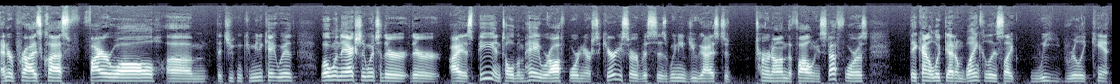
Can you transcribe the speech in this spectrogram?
enterprise class firewall um, that you can communicate with. Well, when they actually went to their, their ISP and told them, hey, we're offboarding our security services, we need you guys to turn on the following stuff for us, they kind of looked at them blankly. It's like, we really can't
